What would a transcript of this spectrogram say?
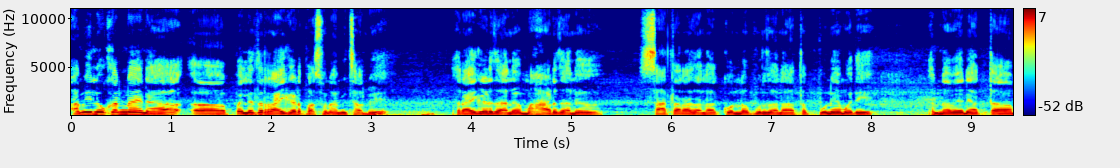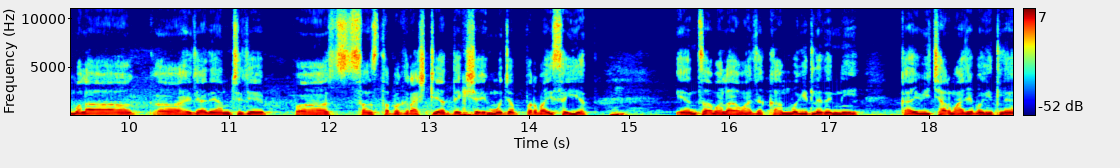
आम्ही लोकांना आहे ना पहिले तर रायगडपासून आम्ही चालू आहे. रायगड झालं महाड झालं सातारा झाला कोल्हापूर झाला. आता पुण्यामध्ये नव्याने आत्ता मला ह्याच्या आधी आमचे जे संस्थापक राष्ट्रीय अध्यक्ष आहे मुजफ्फरबाई सय्यद यांचा मला माझं काम बघितलं त्यांनी काही विचार माझे बघितले.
